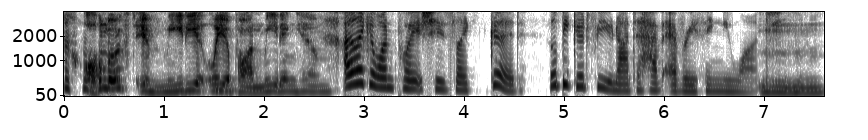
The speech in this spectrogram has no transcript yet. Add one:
almost immediately upon meeting him. I like at one point, she's like, Good. It'll be good for you not to have everything you want. Mhm.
